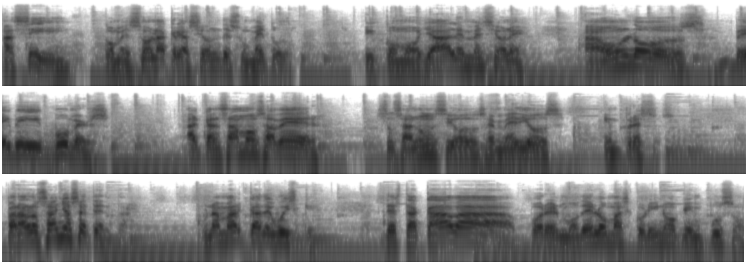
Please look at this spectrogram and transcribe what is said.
Así, comenzó la creación de su método. Y como ya les mencioné, aún los baby boomers alcanzamos a ver sus anuncios en medios impresos. Para los años 70, una marca de whisky destacaba por el modelo masculino que impuso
